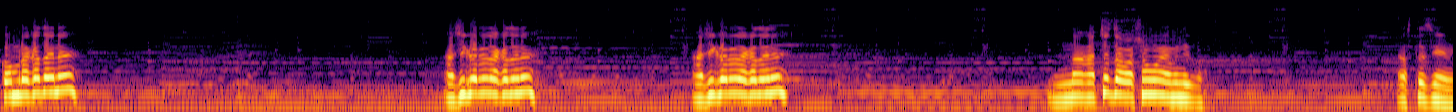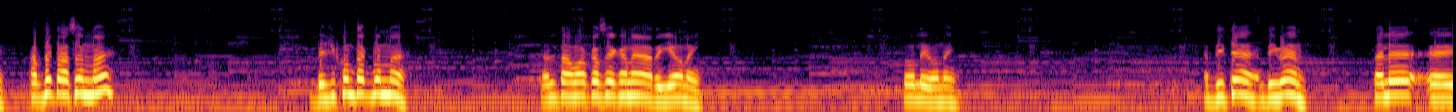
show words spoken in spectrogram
কম রাখা যায় না? আশি করে রাখা যায় না? আশি করে রাখা যায় না? না আচ্ছা যাওয়ার সময় আমি নিব। আসতেছি আমি। আপনি তো আছেন না? বেশিক্ষণ থাকবেন না? তাহলে তো আমার কাছে এখানে আর ইয়েও নাই। তোলেও নাই। দিতে দিবেন? তাহলে এই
